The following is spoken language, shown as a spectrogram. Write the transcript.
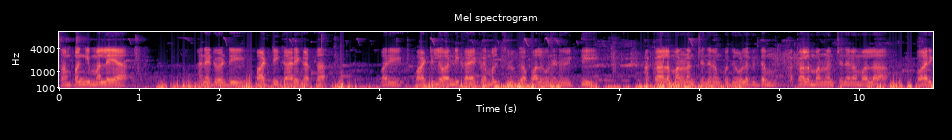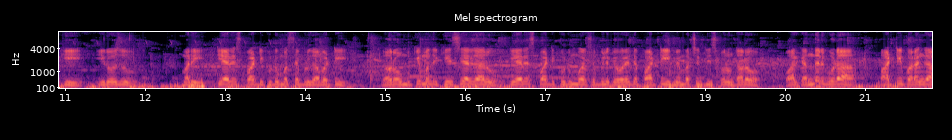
సంపంగి మల్లయ్య అనేటువంటి పార్టీ కార్యకర్త మరి పార్టీలో అన్ని కార్యక్రమాలు చురుగ్గా పాల్గొనే వ్యక్తి అకాల మరణం చెందడం కొద్ది రోజుల క్రితం అకాల మరణం చెందడం వల్ల వారికి ఈరోజు మరి టీఆర్ఎస్ పార్టీ కుటుంబ సభ్యుడు కాబట్టి గౌరవ ముఖ్యమంత్రి కేసీఆర్ గారు టీఆర్ఎస్ పార్టీ కుటుంబ సభ్యులకు ఎవరైతే పార్టీ మెంబర్షిప్ తీసుకొని ఉంటారో వారికి అందరు కూడా పార్టీ పరంగా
